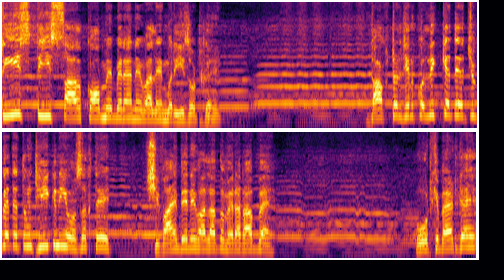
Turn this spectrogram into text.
तीस तीस साल कौमे में रहने वाले मरीज़ उठ गए। डॉक्टर जिनको लिख के दे चुके थे, तुम ठीक नहीं हो सकते। शिवाएँ देने वाला तो मेरा रब है। उठ के बैठ गए।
